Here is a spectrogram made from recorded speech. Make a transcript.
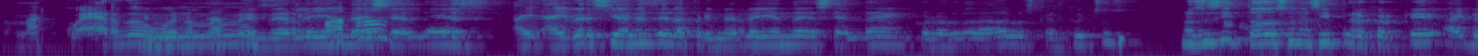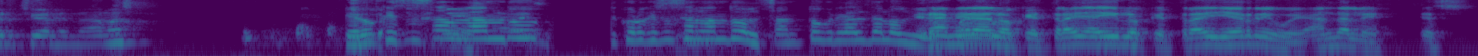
No me acuerdo, güey. No la mames. primera leyenda de. Zelda es. Hay, hay versiones de la primera leyenda de Zelda en color dorado, los cartuchos. No sé si todos son así, pero creo que hay versiones nada más. Creo que estás hablando... Creo que estás hablando del santo grial de los Mira, mira lo que trae ahí, lo que trae Jerry, güey. Ándale. Es...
